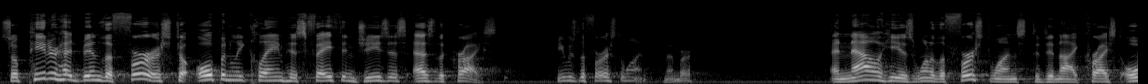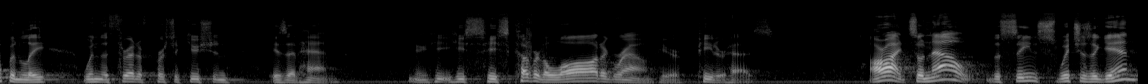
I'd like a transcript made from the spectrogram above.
So Peter had been the first to openly claim his faith in Jesus as the Christ. He was the first one, remember? And now he is one of the first ones to deny Christ openly when the threat of persecution is at hand. He, he's, he's covered a lot of ground here, Peter has. All right, so now the scene switches again.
